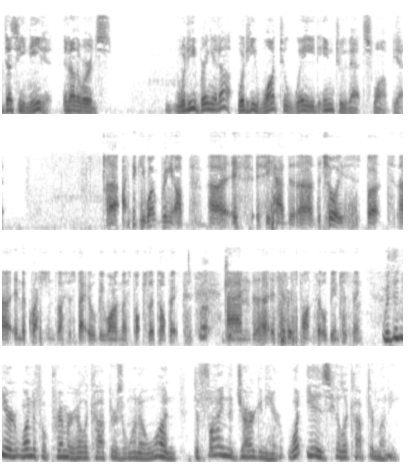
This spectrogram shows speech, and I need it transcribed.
Does he need it? In other words, would he bring it up? Would he want to wade into that swamp yet? Uh, I think he won't bring it up uh, if if he had uh, the choice, but uh, in the questions, I suspect it will be one of the most popular topics, well, and uh, it's a response that will be interesting. Within your wonderful primer, Helicopters 101, define the jargon here. What is helicopter money?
